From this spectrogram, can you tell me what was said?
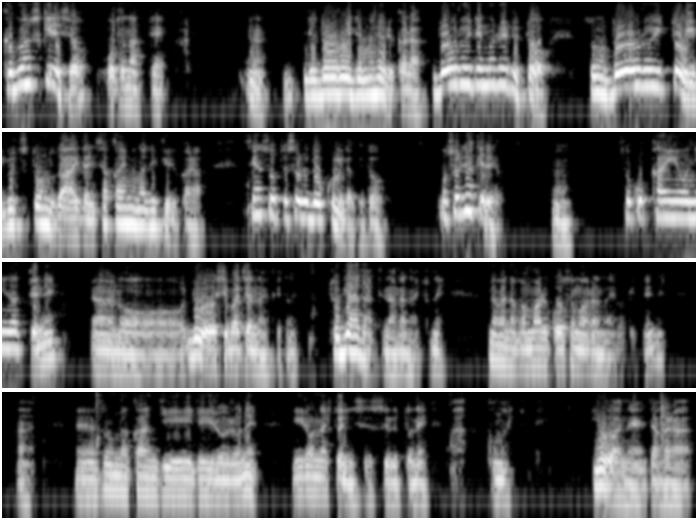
区分好きでしょ？大人って。うん。で、同類で群れるから、同類で群れると、その同類と異物との間に境目ができるから、戦争ってそれで起こるんだけど、もうそれだけだよ。うん。そこ寛容になってね、あの、ルーお芝じゃないけどね、トゥギャダってならないとね、なかなか丸く収まらないわけでね。はい。えー、そんな感じでいろいろね、いろんな人に接するとね、あ、この人、要はね、だから、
